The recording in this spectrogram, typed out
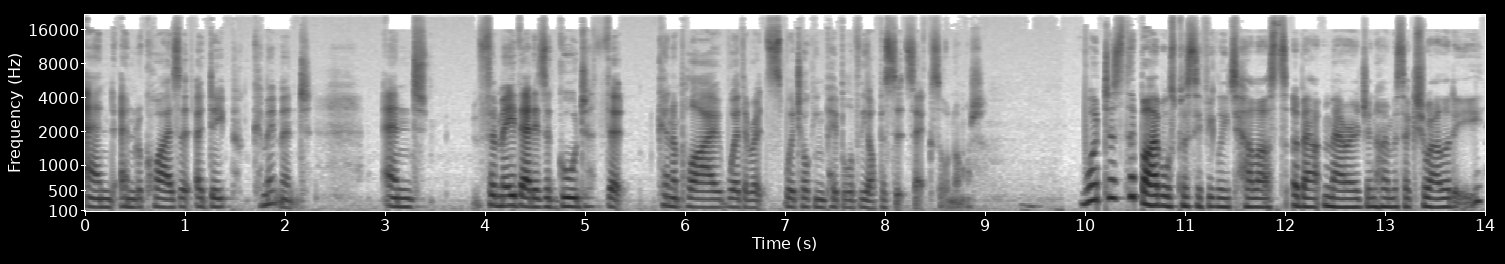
and and requires a, a deep commitment. And for me, that is a good that can apply whether it's we're talking people of the opposite sex or not. What does the Bible specifically tell us about marriage and homosexuality?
